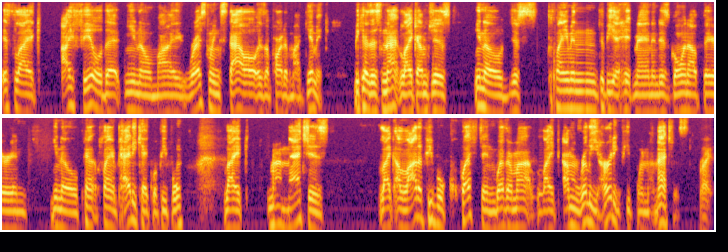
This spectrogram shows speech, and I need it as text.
it's like I feel that, you know, my wrestling style is a part of my gimmick because it's not like I'm just, you know, just claiming to be a hitman and just going out there and, you know, p- playing patty cake with people. Like my matches, like a lot of people question whether my, like, I'm really hurting people in my matches. Right.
